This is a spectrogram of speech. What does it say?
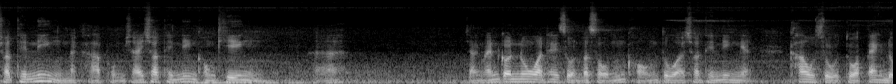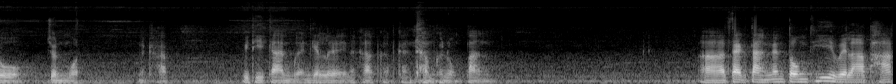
ช็อตเทนนิ่งนะครับผมใช้ช็อตเทนนิ่งของ King นะจากนั้นก็นวดให้ส่วนผสมของตัวช็อตเทนนิ่งเนี่ยเข้าสู่ตัวแป้งโดจนหมดนะครับวิธีการเหมือนกันเลยนะครับกับการทำขนมปัง แตกต่างกันตรงที่เวลาพัก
